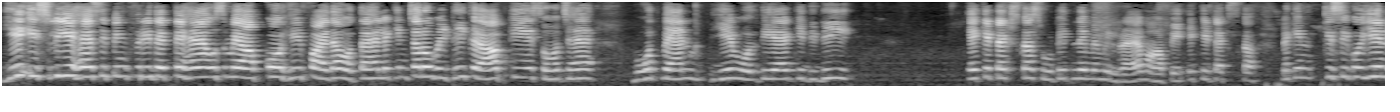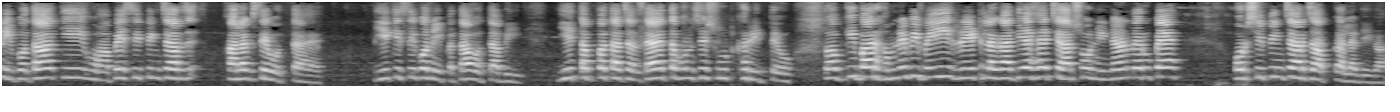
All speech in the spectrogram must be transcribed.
ये इसलिए है शिपिंग फ्री देते हैं, उसमें आपको ही फ़ायदा होता है। लेकिन चलो भाई, ठीक है, आपकी ये सोच है, बहुत बहन ये बोलती है कि दीदी एक टैक्स का सूट इतने में मिल रहा है वहाँ पे एक टैक्स का। लेकिन किसी को ये नहीं पता कि वहाँ पे शिपिंग चार्ज अलग से होता है। ये किसी को नहीं पता होता भी। ये तब पता चलता है तब उनसे सूट खरीदते हो। तो अब की बार हमने भी भाई रेट लगा दिया है चार सौ निन्यानवे रुपए और शिपिंग चार्ज आपका लगेगा।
